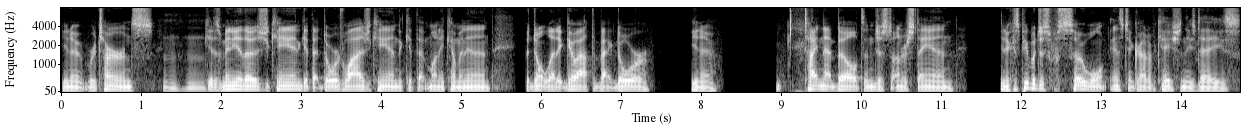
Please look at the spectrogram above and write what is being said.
you know returns. hmm Get as many of those as you can. Get that door as wide as you can to get that money coming in, but don't let it go out the back door. You know, tighten that belt and just understand. You know, because people just so want instant gratification these days.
